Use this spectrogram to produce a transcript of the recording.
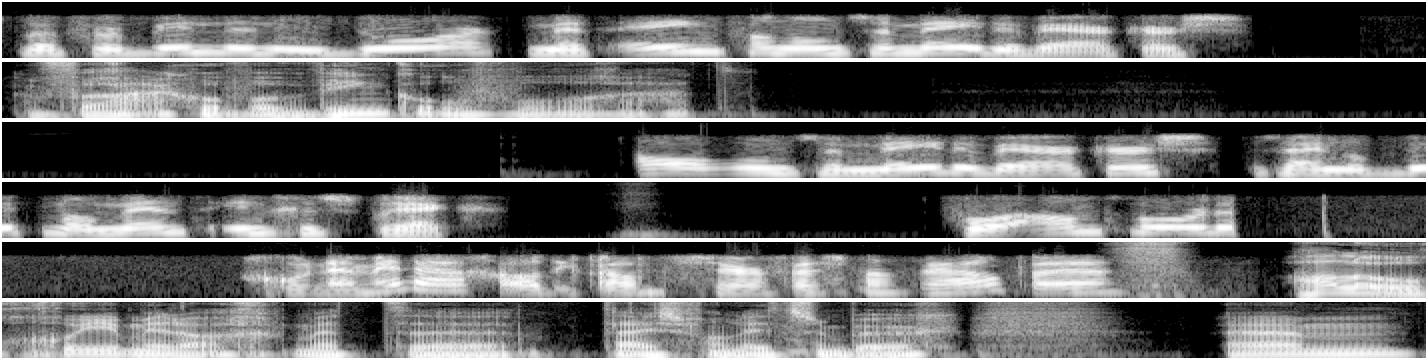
We verbinden u door met een van onze medewerkers. Een vraag over winkelvoorraad? Al onze medewerkers zijn op dit moment in gesprek. Voor antwoorden. Goedemiddag, al die klantenservice mag ik helpen? Hallo, goedemiddag met uh, Thijs van Litsenburg. Um,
